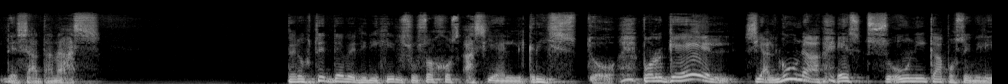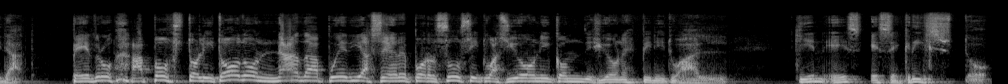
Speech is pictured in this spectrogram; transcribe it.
de Satanás. Pero usted debe dirigir sus ojos hacia el Cristo, porque Él, si alguna, es su única posibilidad. Pedro, apóstol y todo, nada puede hacer por su situación y condición espiritual. ¿Quién es ese Cristo?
